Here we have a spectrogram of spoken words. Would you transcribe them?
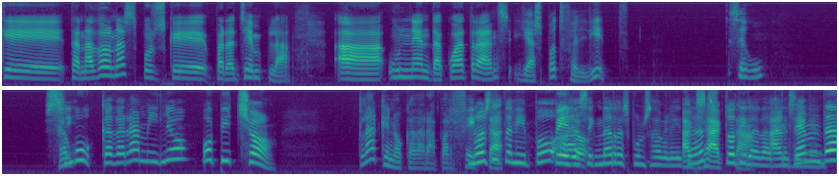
que te n'adones doncs, que, per exemple, uh, un nen de 4 anys ja es pot fer el llit. Segur. Segur. Sí? Quedarà millor o pitjor? Clar que no quedarà perfecte. No has de tenir por però... a assignar responsabilitats, Exacte. tot i l'edat que Ens hem de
